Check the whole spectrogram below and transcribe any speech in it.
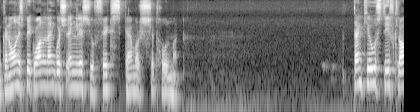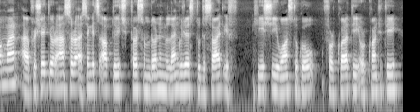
You can only speak one language, English, you fake scammer shithole man. Thank you, Steve Clownman. I appreciate your answer. I think it's up to each person learning languages to decide if he she wants to go for quality or quantity.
